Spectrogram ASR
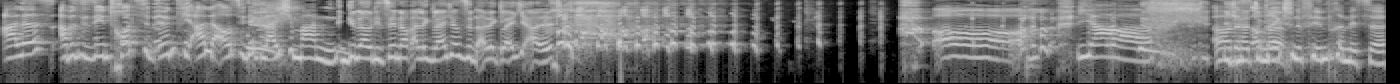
alles, aber sie sehen trotzdem irgendwie alle aus wie der gleiche Mann. Genau, die sehen auch alle gleich aus, sind alle gleich alt. Oh, ja. Oh, das ist auch direkt schon eine Filmprämisse.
